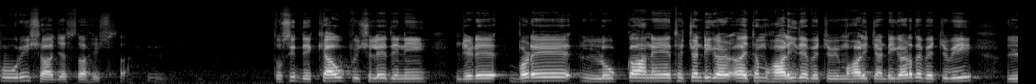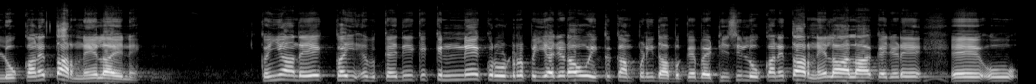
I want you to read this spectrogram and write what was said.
ਪੂਰੀ ਸਾਜ਼ਿਸ਼ ਦਾ ਹਿੱਸਾ। ਤੁਸੀਂ ਦੇਖਿਆ ਉਹ ਪਿਛਲੇ ਦਿਨੀ ਜਿਹੜੇ ਬੜੇ ਲੋਕਾਂ ਨੇ ਇੱਥੇ ਚੰਡੀਗੜ੍ਹ ਇੱਥੇ ਮੋਹਾਲੀ ਦੇ ਵਿੱਚ ਵੀ, ਮੋਹਾਲੀ, ਚੰਡੀਗੜ੍ਹ ਦੇ ਵਿੱਚ ਵੀ ਲੋਕਾਂ ਨੇ ਧਰਨੇ ਲਾਏ ਨੇ। ਕਈਆਂ ਦੇ ਕਈ, ਕਹਿੰਦੀ ਕਿ ਕਿੰਨੇ ਕਰੋੜ ਰੁਪਈਆ ਜਿਹੜਾ ਉਹ ਇੱਕ ਕੰਪਨੀ ਦੱਬ ਕੇ ਬੈਠੀ ਸੀ, ਲੋਕਾਂ ਨੇ ਧਰਨੇ ਲਾ ਲਾ ਕੇ ਜਿਹੜੇ ਇਹ ਉਹ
